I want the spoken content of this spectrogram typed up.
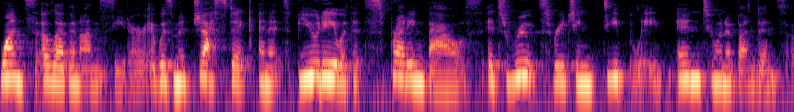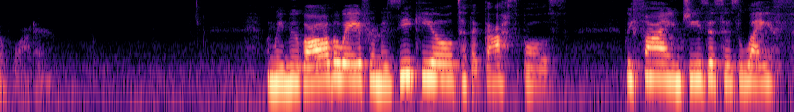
once a Lebanon cedar. It was majestic in its beauty with its spreading boughs, its roots reaching deeply into an abundance of water. When we move all the way from Ezekiel to the Gospels, we find Jesus' life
